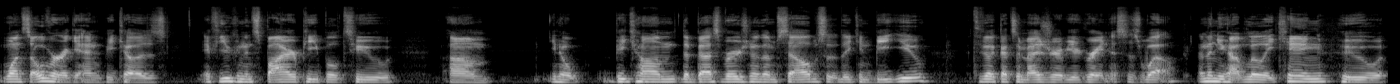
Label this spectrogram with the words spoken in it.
once over again because if you can inspire people to, um, you know, become the best version of themselves so that they can beat you, I feel like that's a measure of your greatness as well. And then you have Lily King, who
